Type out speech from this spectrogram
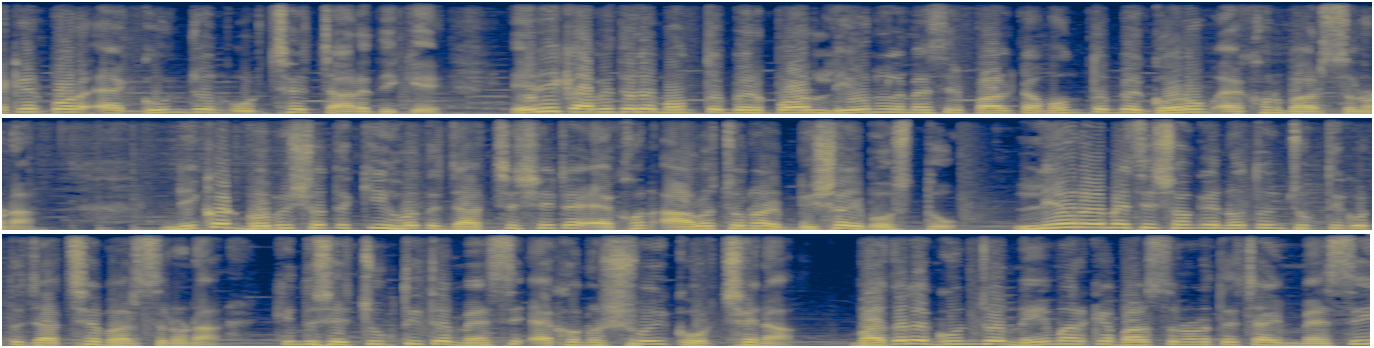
একের পর এক গুঞ্জন উঠছে চারিদিকে। এরিক আবেদেলের মন্তব্যের পর লিওনেল মেসির পাল্টা মন্তব্যে গরম এখন বার্সেলোনা। নিকট ভবিষ্যতে কি হতে যাচ্ছে সেটা এখন আলোচনার বিষয়বস্তু। লিওনেল মেসির সঙ্গে নতুন চুক্তি করতে যাচ্ছে বার্সেলোনা, কিন্তু সেই চুক্তিতে মেসি এখনও সই করছে না। বাজারে গুঞ্জন, নেইমারকে বার্সেলোনাতে চাই মেসি।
